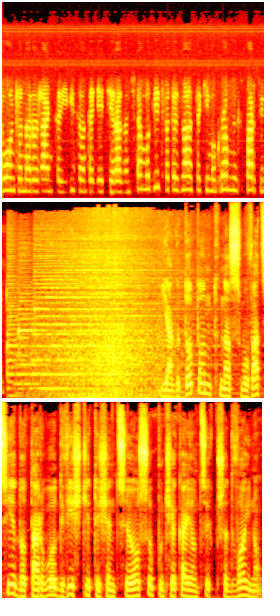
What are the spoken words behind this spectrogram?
łączą na różańcu i widzą te dzieci razem. Ta modlitwa to jest dla nas takim ogromnym wsparciem. Jak dotąd na Słowację dotarło 200 tysięcy osób uciekających przed wojną.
